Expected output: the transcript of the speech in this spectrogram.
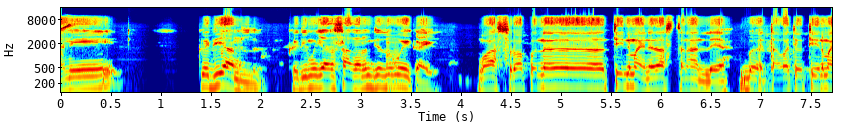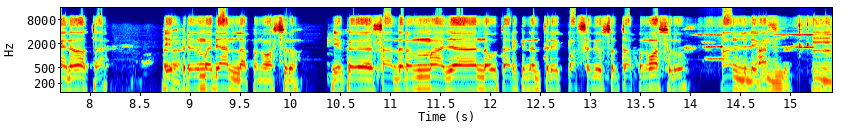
आणि कधी आणलं? कधी म्हणजे आता साधारण त्याचं वय काय? वासरू आपण तीन महिन्यात असताना आणले. तेव्हा तो तीन महिन्यात होता. एप्रिलमध्ये आणला आपण वासरू. एक साधारण माझ्या नऊ तारखेनंतर एक पाच सहा दिवसात आपण वासरू आणलेले आणलं.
